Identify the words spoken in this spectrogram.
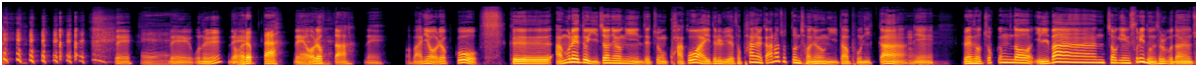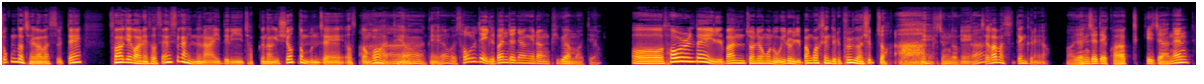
네, 예. 네 오늘 네, 어렵다. 네, 예. 어렵다. 네. 어, 많이 어렵고 그 아무래도 이 전형이 이제 좀 과거 아이들을 위해서 판을 깔아줬던 전형이다 보니까 음. 예 그래서 조금 더 일반적인 수리 논술보다는 조금 더 제가 봤을 때 수학에 관해서 센스가 있는 아이들이 접근하기 쉬웠던 음. 문제였던 것 아, 같아요. 예. 그래요? 그 서울대 일반 전형이랑 비교하면 어때요? 어 서울대 일반 전형은 오히려 일반고 학생들이 풀기가 쉽죠. 아, 예. 그 정도입니까? 예, 제가 봤을 땐 그래요. 어, 연세대 과학 특기자는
